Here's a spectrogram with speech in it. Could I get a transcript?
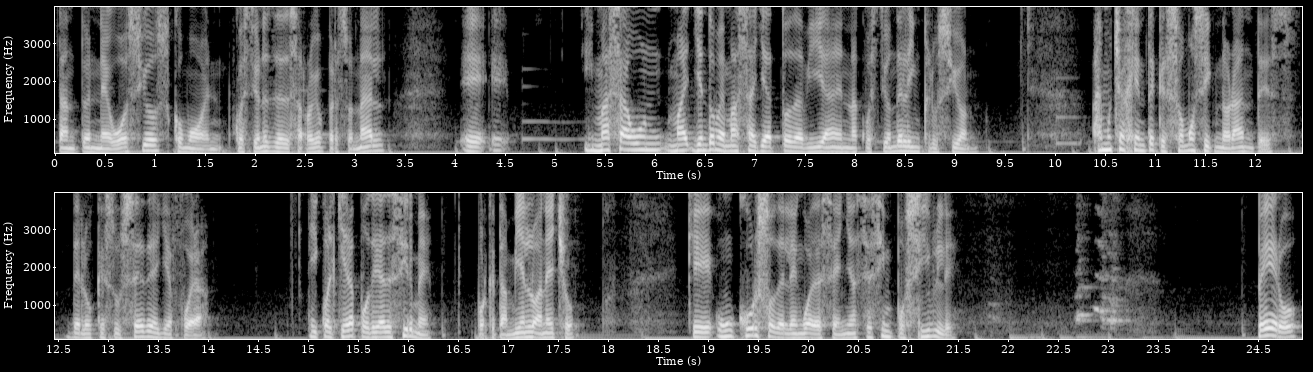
tanto en negocios como en cuestiones de desarrollo personal. Eh, eh, y más aún, yéndome más allá todavía en la cuestión de la inclusión. Hay mucha gente que somos ignorantes de lo que sucede allá afuera. Y cualquiera podría decirme, porque también lo han hecho, que un curso de lengua de señas es imposible. Pero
